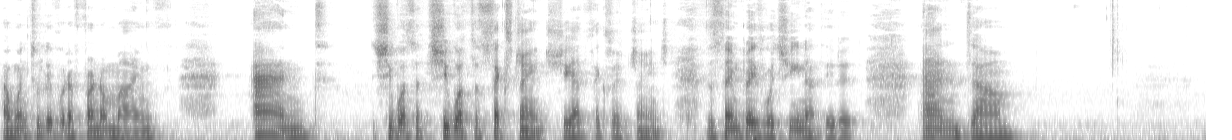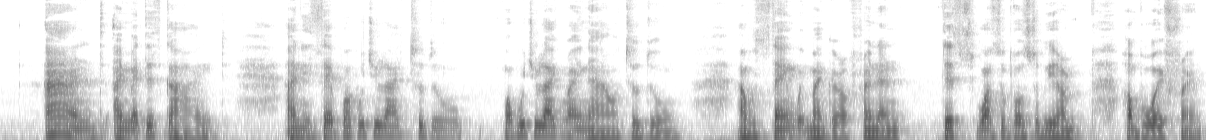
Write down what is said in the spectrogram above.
I went to live with a friend of mine, and she was a, she was a sex change. She had sex change, the same place where Sheena did it, and um, and I met this guy, and he said, "What would you like to do? What would you like right now to do?" I was staying with my girlfriend, and this was supposed to be her her boyfriend.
